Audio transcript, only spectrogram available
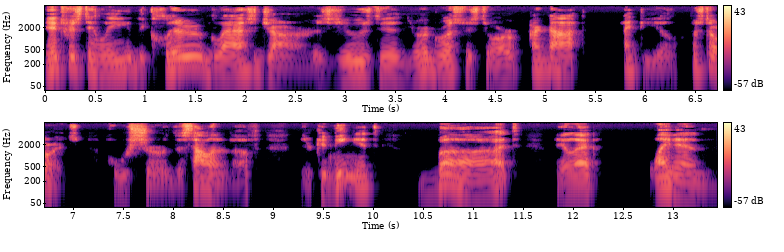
Interestingly, the clear glass jars used in your grocery store are not ideal for storage. Oh, sure, they're solid enough, they're convenient, but they let light in.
